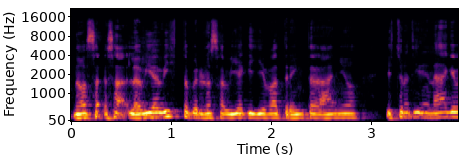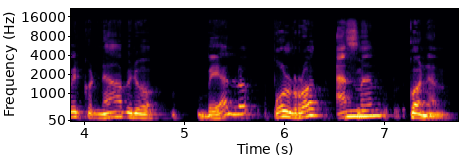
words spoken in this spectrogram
No, o sea, lo había visto, pero no sabía que lleva 30 años. Y esto no tiene nada que ver con nada, pero véanlo. Paul Roth, Ant-Man, Conan.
